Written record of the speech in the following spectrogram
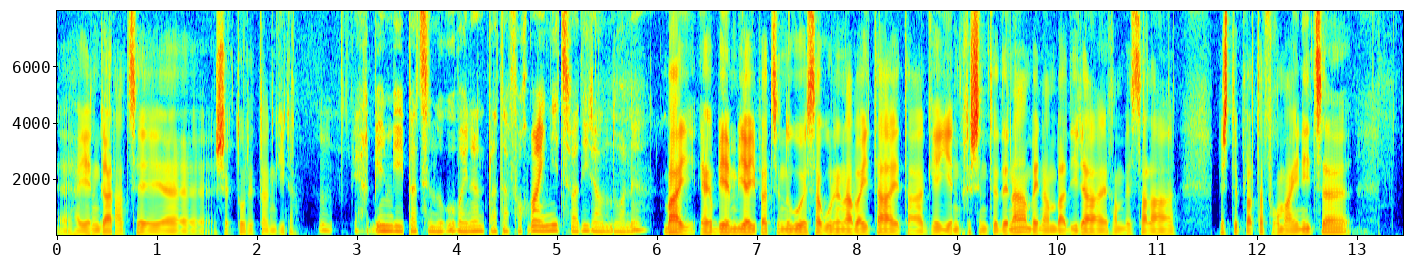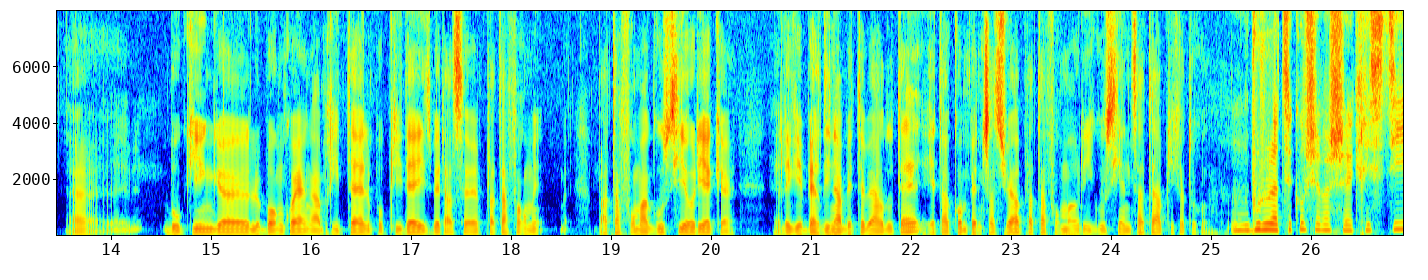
haien garatze eh, sektoretan gira. Mm, Airbnb aipatzen dugu, baina plataforma initz badira onduan, eh? Bai, Airbnb aipatzen dugu ezagurena baita eta gehien presente dena, baina badira, egan bezala, beste plataforma initz, eh, Booking, Le Bon Coin, Abritel, Poplideiz, beraz plataforma, plataforma guzi horiek, lege berdina bete behar dute eta kompensazioa plataforma hori guzientzat aplikatuko da. Mm, bururatzeko, Sebas Kristi,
